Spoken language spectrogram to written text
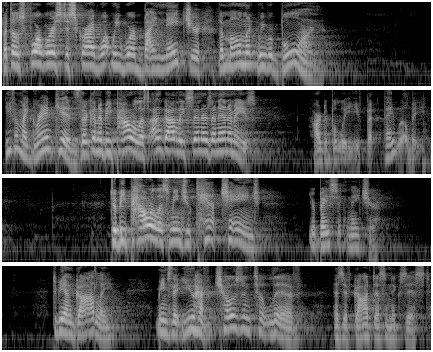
But those four words describe what we were by nature the moment we were born. Even my grandkids, they're going to be powerless, ungodly sinners, and enemies. Hard to believe, but they will be. To be powerless means you can't change your basic nature. To be ungodly means that you have chosen to live as if God doesn't exist.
